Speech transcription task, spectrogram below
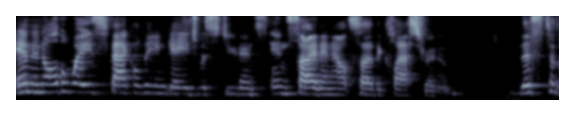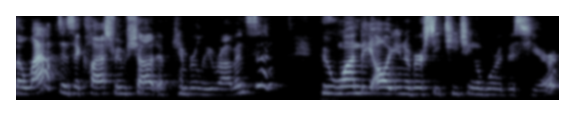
and in all the ways faculty engage with students inside and outside the classroom. This to the left is a classroom shot of Kimberly Robinson, who won the All University Teaching Award this year.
